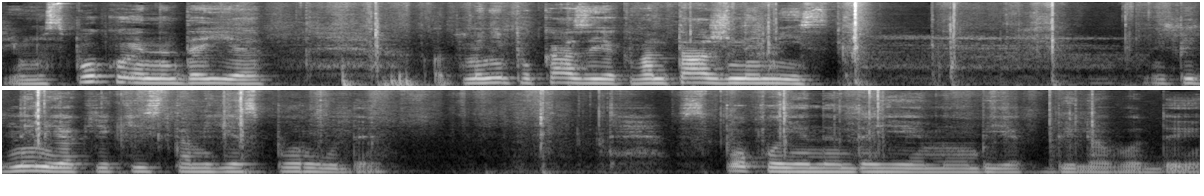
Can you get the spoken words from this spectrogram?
Йому спокою не дає. От мені показує як вантажний міст. І під ним як якісь там є споруди. Спокою не дає йому об'єкт біля води.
